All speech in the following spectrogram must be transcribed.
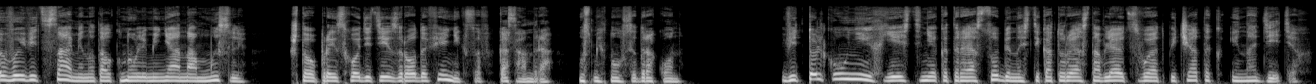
Вы ведь сами натолкнули меня на мысль, что происходите из рода Фениксов, Кассандра», — усмехнулся дракон. «Ведь только у них есть некоторые особенности, которые оставляют свой отпечаток и на детях.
